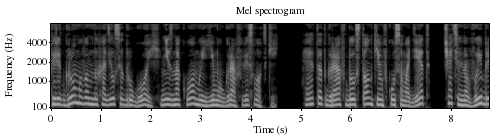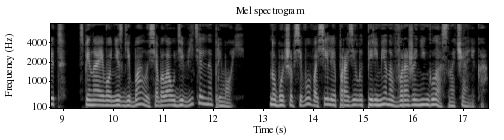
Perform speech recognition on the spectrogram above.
Перед Громовым находился другой, незнакомый ему граф Веслоцкий. Этот граф был с тонким вкусом одет, тщательно выбрит, спина его не сгибалась, а была удивительно прямой. Но больше всего Василия поразила перемена в выражении глаз начальника,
